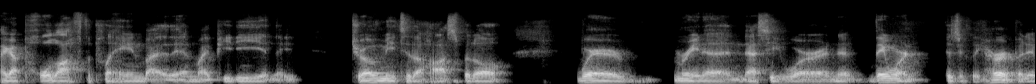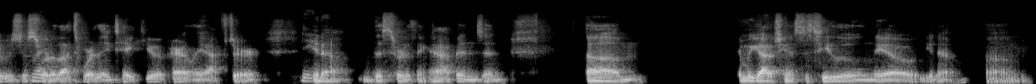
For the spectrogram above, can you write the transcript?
I got pulled off the plane by the NYPD and they drove me to the hospital where Marina and Nessie were, and they weren't physically hurt, but it was just right. sort of that's where they take you apparently after yeah. you know this sort of thing happens, and um, and we got a chance to see Lulu and Leo, you know, um,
